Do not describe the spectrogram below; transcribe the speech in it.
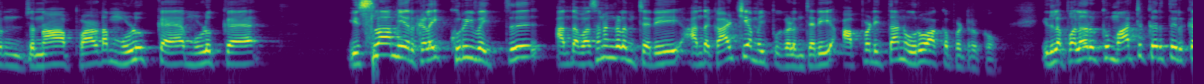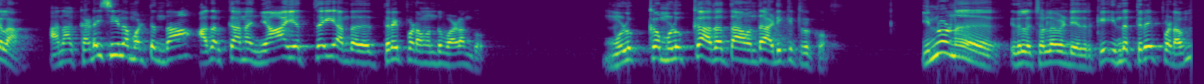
சொன்ன சொன்னால் படம் முழுக்க முழுக்க இஸ்லாமியர்களை குறிவைத்து அந்த வசனங்களும் சரி அந்த காட்சி அமைப்புகளும் சரி அப்படித்தான் உருவாக்கப்பட்டிருக்கும். இதில் பலருக்கும் மாற்று கருத்து இருக்கலாம். ஆனால் கடைசியில் மட்டும்தான் அதற்கான நியாயத்தை அந்த திரைப்படம் வந்து வழங்கும். முழுக்க முழுக்க அதைத்தான் வந்து அடிக்கிட்டு இருக்கும். இன்னொன்று இதில் சொல்ல வேண்டியது இருக்குது இந்த திரைப்படம்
